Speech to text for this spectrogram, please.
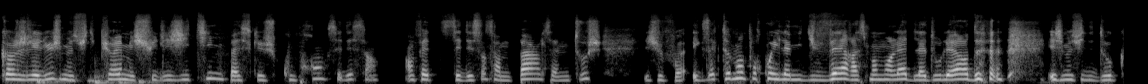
quand je l'ai lu, je me suis dit, purée, mais je suis légitime parce que je comprends ces dessins. En fait, ces dessins, ça me parle, ça me touche. Je vois exactement pourquoi il a mis du vert à ce moment-là, de la douleur. Et je me suis dit, donc,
